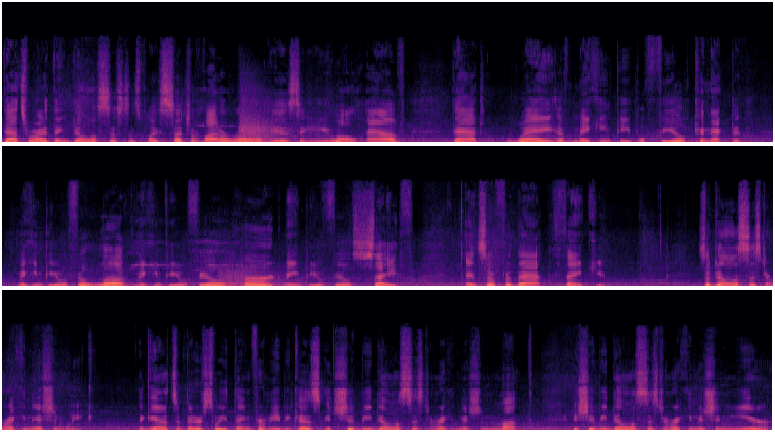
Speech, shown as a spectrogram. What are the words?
That's where I think dental assistants play such a vital role is that you all have that way of making people feel connected, making people feel loved, making people feel heard, making people feel safe. And so for that, thank you. So Dental Assistant Recognition Week. Again, it's a bittersweet thing for me because it should be Dental Assistant Recognition Month. It should be Dental Assistant Recognition Year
